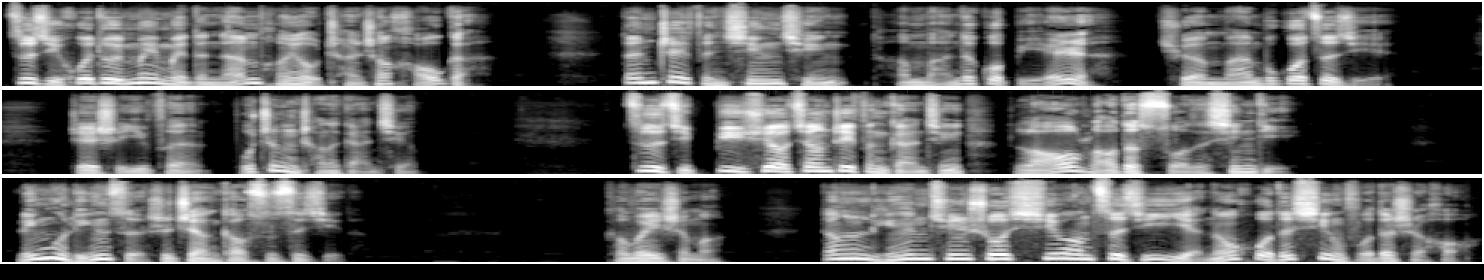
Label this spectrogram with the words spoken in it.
自己会对妹妹的男朋友产生好感，但这份心情他瞒得过别人，却瞒不过自己。这是一份不正常的感情，自己必须要将这份感情牢牢地锁在心底。铃木玲子是这样告诉自己的。可为什么？当林恩君说希望自己也能获得幸福的时候，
